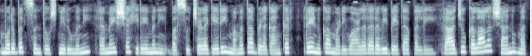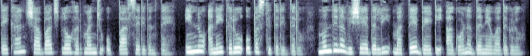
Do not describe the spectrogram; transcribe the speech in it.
ಮೊರಬತ್, ಸಂತೋಷ್ ನಿರುಮನಿ, ರಮೇಶ ಹಿರೇಮನಿ, ಬಸ್ಸು ಚಳಗೇರಿ ಮಮತಾ ಬೆಳಗಾಂಕರ್, ರೇಣುಕಾ ಮಡಿವಾಳರ, ರವಿ ಬೇತಾಪಲ್ಲಿ, ರಾಜು ಕಲಾಲ, ಶಾನು ಮತ್ತೆ ಖಾನ್ ಶಾಬಾಜ್, ಲೋಹರ್, ಮಂಜು ಉಪ್ಪಾರ್ ಸೇರಿದಂತೆ ಇನ್ನೂ ಅನೇಕರು ಉಪಸ್ಥಿತರಿದ್ದರು. ಮುಂದಿನ ವಿಷಯದಲ್ಲಿ ಮತ್ತೆ ಭೇಟಿ ಆಗೋಣ. ಧನ್ಯವಾದಗಳು.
